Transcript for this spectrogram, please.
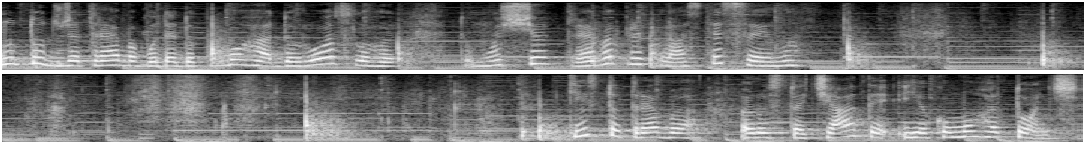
Ну тут вже треба буде допомога дорослого, тому що треба прикласти силу. Тісто треба розтачати якомога тоньше.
